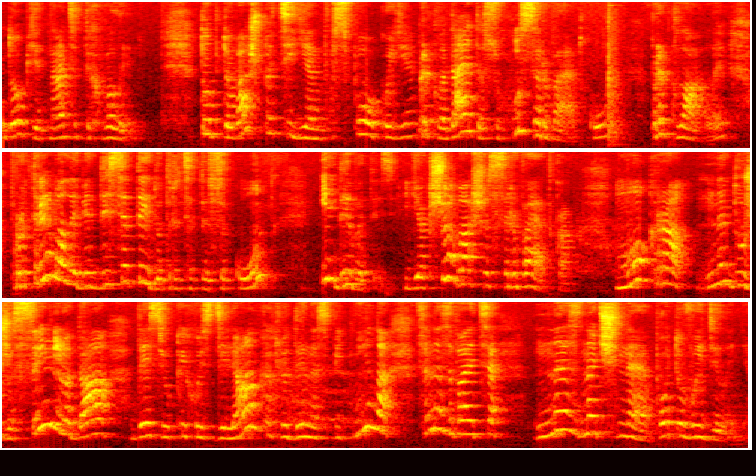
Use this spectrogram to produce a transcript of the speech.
до 15 хвилин. Тобто ваш пацієнт в спокої прикладаєте суху серветку, приклали, протримали від 10 до 30 секунд і дивитесь, якщо ваша серветка мокра не дуже сильно, да, десь у якихось ділянках людина спітніла, це називається незначне потовиділення.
